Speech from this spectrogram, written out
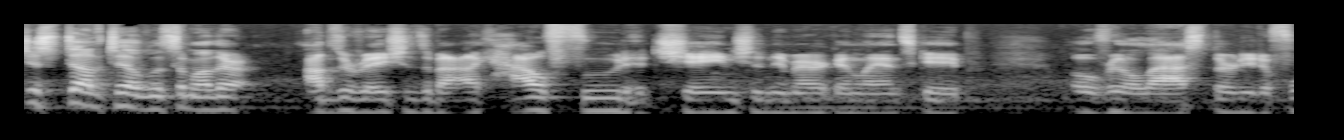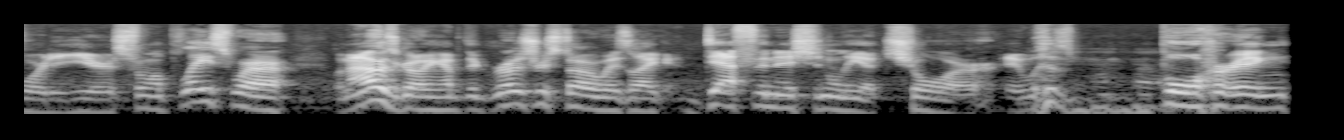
just dovetailed with some other observations about like how food had changed in the American landscape over the last 30 to 40 years from a place where when I was growing up the grocery store was like definitionally a chore. It was boring,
